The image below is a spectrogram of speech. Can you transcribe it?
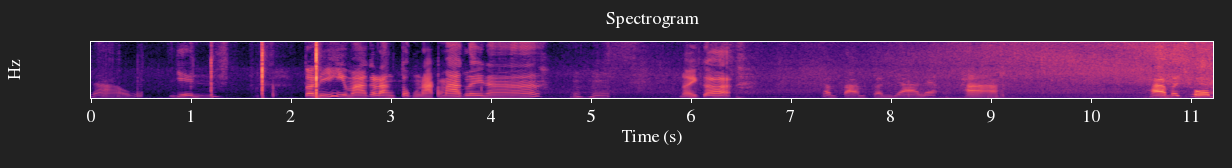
หนาว เย็น ตอนนี้หิมะกำลังตกหนักมากเลยนะอือฮึหน่อยก็ทำตามสัญญาและพา พามาชม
